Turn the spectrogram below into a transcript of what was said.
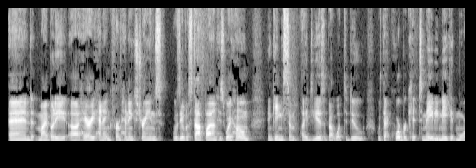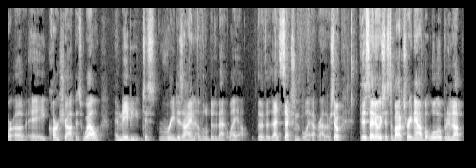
and my buddy uh, Harry Henning from Henning's Trains was able to stop by on his way home and gave me some ideas about what to do with that Korber kit to maybe make it more of a car shop as well and maybe just redesign a little bit of that layout, that section of the layout rather. So this I know is just a box right now, but we'll open it up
